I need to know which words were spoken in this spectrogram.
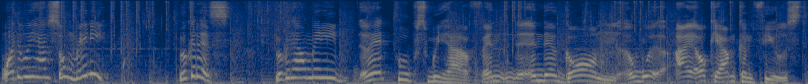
Why do we have so many? Look at this. Look at how many red poops we have, and and they're gone. I okay, I'm confused.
